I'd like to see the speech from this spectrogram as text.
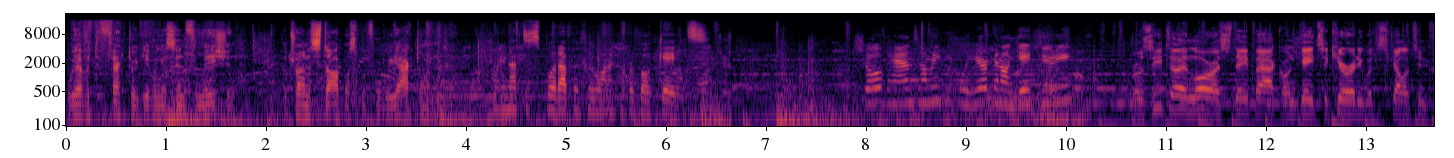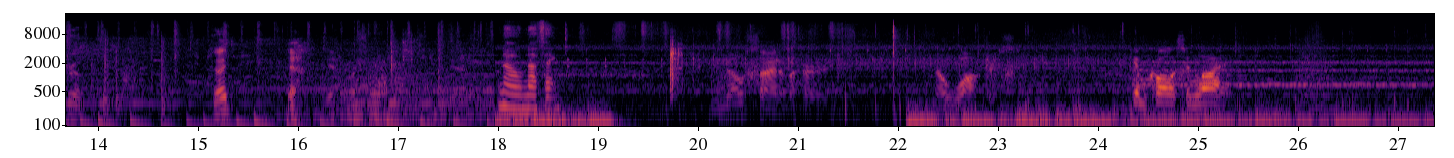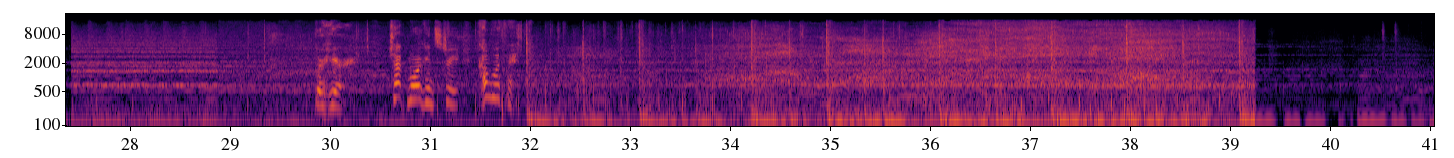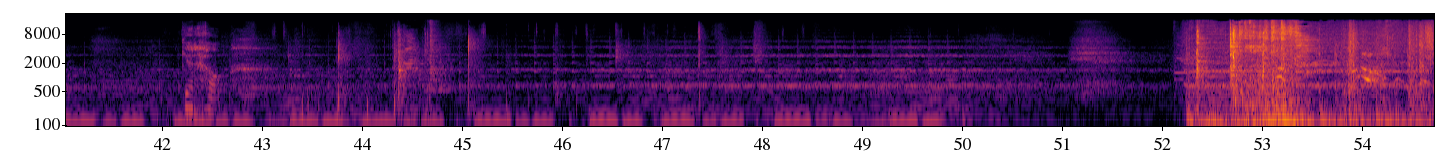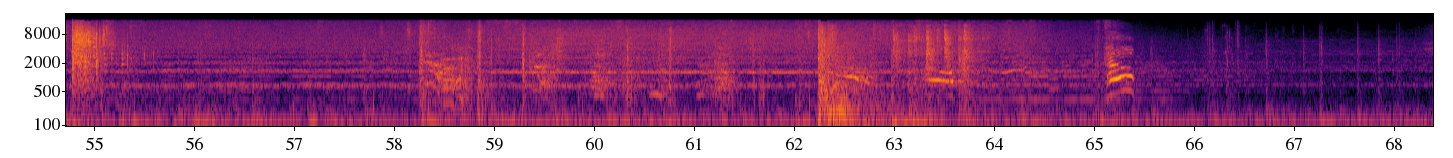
We have a defector giving us information. They're trying to stop us before we act on it. We're gonna have to split up if we want to cover both gates. Show of hands, how many people here have been on gate duty? Rosita and Laura stay back on gate security with the skeleton crew. Good? Yeah. No, nothing. No sign of a herd. No walkers. Kim call us in live. They're here. Check Morgan Street. Come with me. Get help.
